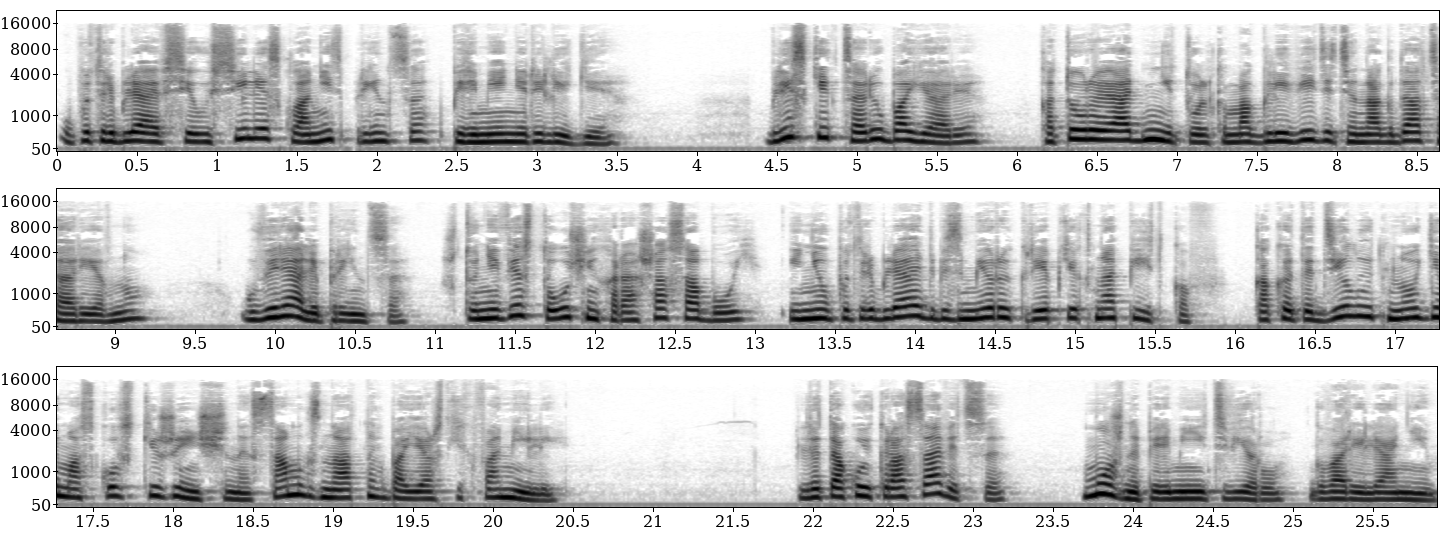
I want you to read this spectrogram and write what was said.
употребляя все усилия склонить принца к перемене религии. Близкие к царю бояре, которые одни только могли видеть иногда царевну, уверяли принца, что невеста очень хороша собой и не употребляет без меры крепких напитков, как это делают многие московские женщины самых знатных боярских фамилий. «Для такой красавицы можно переменить веру», — говорили они.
